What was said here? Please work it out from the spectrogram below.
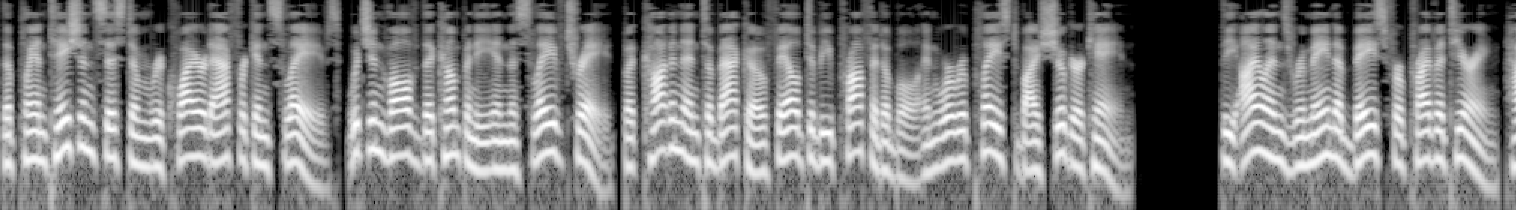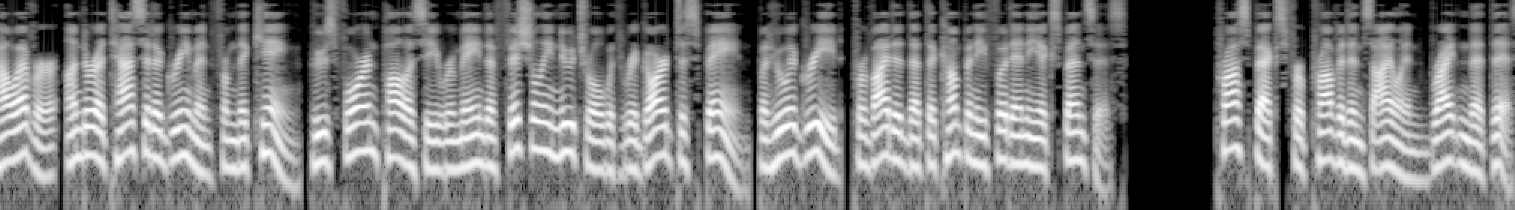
The plantation system required African slaves, which involved the company in the slave trade, but cotton and tobacco failed to be profitable and were replaced by sugar cane. The islands remain a base for privateering, however, under a tacit agreement from the king, whose foreign policy remained officially neutral with regard to Spain, but who agreed, provided that the company foot any expenses. Prospects for Providence Island brightened at this,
